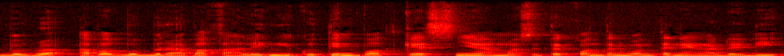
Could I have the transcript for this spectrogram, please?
beberapa apa beberapa kali ngikutin podcastnya maksudnya konten-konten yang ada di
